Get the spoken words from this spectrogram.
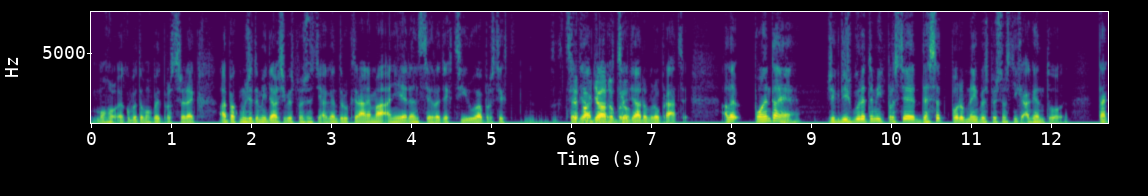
mohl, jako by to mohl být prostředek, ale pak můžete mít další bezpečnostní agenturu, která nemá ani jeden z těchto těch cílů a prostě chce, dělat, dělat, dobrou. chce dělat dobrou práci. Ale poenta je, že když budete mít prostě deset podobných bezpečnostních agentur, tak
